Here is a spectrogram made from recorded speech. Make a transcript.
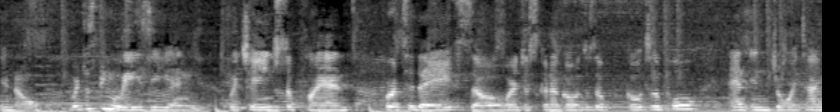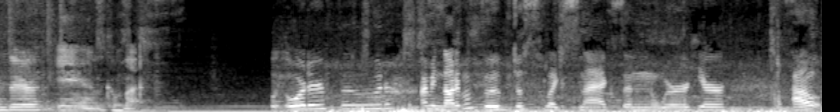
you know, we're just being lazy and we changed the plan for today. So we're just gonna go to the go to the pool and enjoy time there and come back. We order food. I mean, not even food, just like snacks, and we're here out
